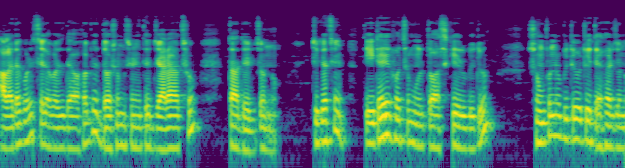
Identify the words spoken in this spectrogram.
আলাদা করে সিলেবাস দেওয়া হবে দশম শ্রেণীতে যারা আছো তাদের জন্য। ঠিক আছে? তো এটাই হচ্ছে মূলত আজকের ভিডিও সম্পূর্ণ ভিডিওটি দেখার জন্য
